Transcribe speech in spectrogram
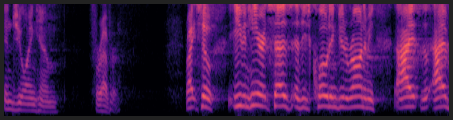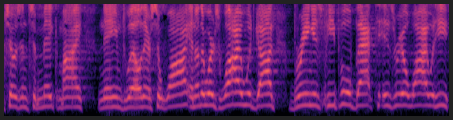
enjoying Him forever. Right? So even here it says, as he's quoting Deuteronomy, I, I have chosen to make my name dwell there. So why? In other words, why would God bring his people back to Israel? Why would he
